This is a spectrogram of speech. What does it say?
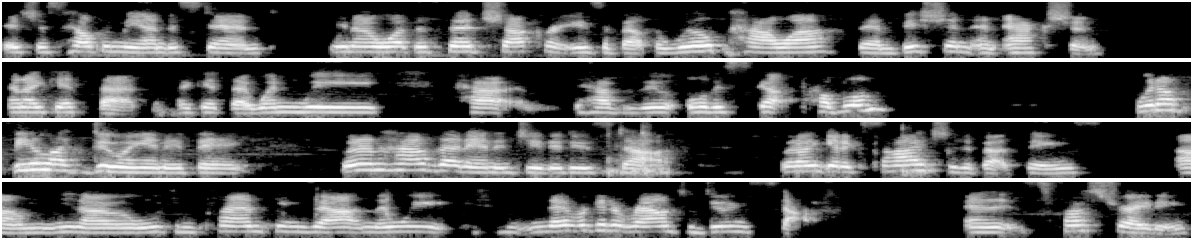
It's just helping me understand, you know, what the third chakra is about the willpower, the ambition, and action. And I get that. I get that. When we ha- have the, all this gut problem, we don't feel like doing anything. We don't have that energy to do stuff we don't get excited about things. Um, you know, we can plan things out and then we never get around to doing stuff. And it's frustrating.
